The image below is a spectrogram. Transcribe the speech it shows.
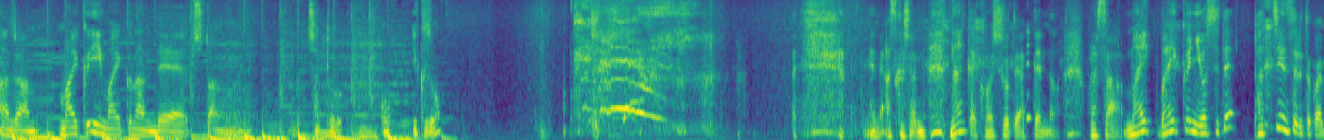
あじゃあマイクいいマイクなんでちょっとあのちゃんとお行くぞ。ねえねえ、アスカちゃん、何回この仕事やってんの？ほらさ、マイク、マイクに寄せて、パッチンするとか、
